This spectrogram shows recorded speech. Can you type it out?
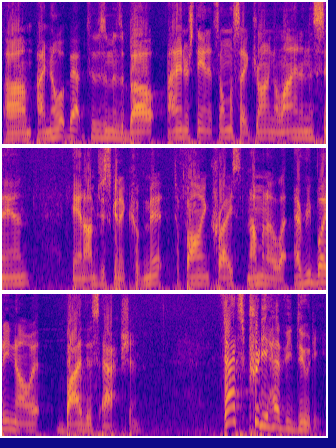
Um, I know what baptism is about. I understand it's almost like drawing a line in the sand and I'm just going to commit to following Christ, and I'm going to let everybody know it by this action. That's pretty heavy duty,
